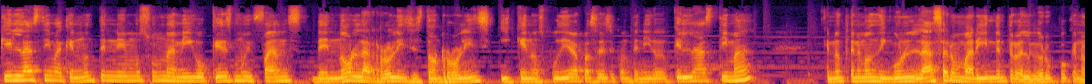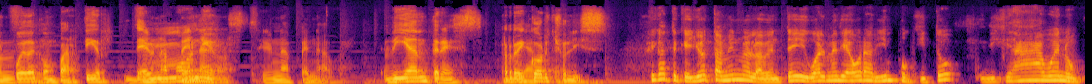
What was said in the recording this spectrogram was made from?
qué lástima que no tenemos un amigo que es muy fans de no las Rollins Stone Rollins y que nos pudiera pasar ese contenido. Qué lástima que no tenemos ningún Lázaro Marín dentro del grupo que nos lo pueda Sí. compartir. Sería una pena, sería una pena, güey. Diantres, recorcholis. Fíjate que yo también me lo aventé igual media hora, bien poquito. y Dije, ah, bueno,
